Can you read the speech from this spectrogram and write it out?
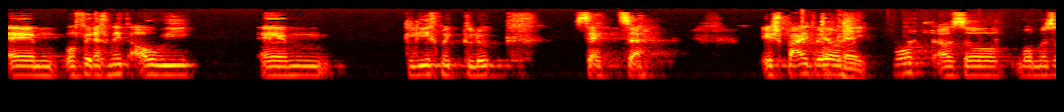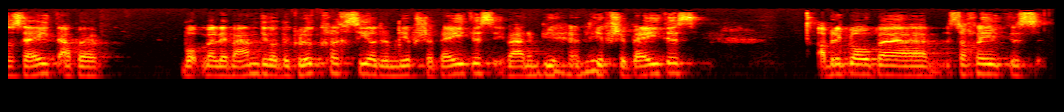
ähm, wo vielleicht nicht alle ähm, gleich mit Glück setzen. Ist beide okay. Sport, also wo man so sagt, aber will man lebendig oder glücklich sein oder am liebsten beides? Ich wäre am liebsten beides. Aber ich glaube, so ein bisschen das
